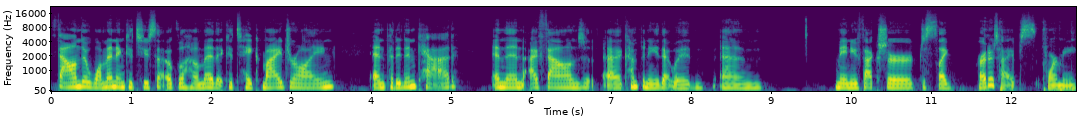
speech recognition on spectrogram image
found a woman in Catoosa, oklahoma that could take my drawing and put it in cad and then i found a company that would um, manufacture just like prototypes for me.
